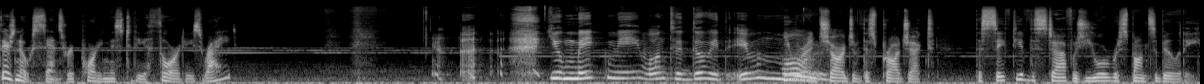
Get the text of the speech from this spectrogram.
There's no sense reporting this to the authorities, right? You make me want to do it even more. You were in charge of this project. The safety of the staff was your responsibility.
